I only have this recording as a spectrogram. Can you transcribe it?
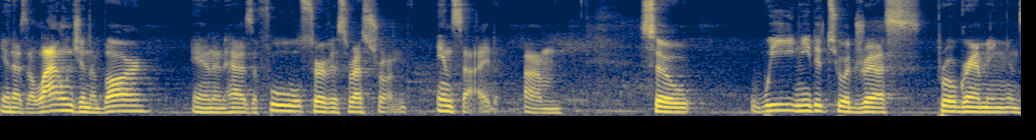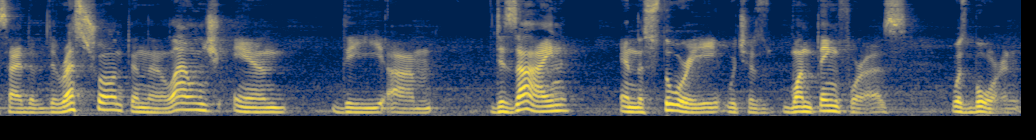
it has a lounge and a bar, and it has a full service restaurant inside. Um, so we needed to address programming inside of the restaurant and the lounge and the um, design and the story, which is one thing for us, was born.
